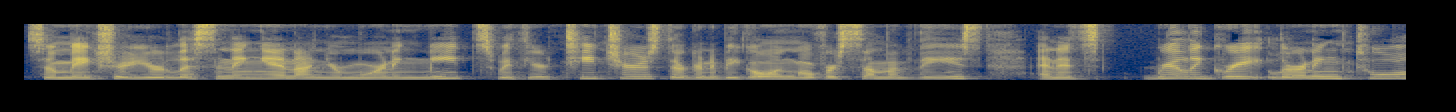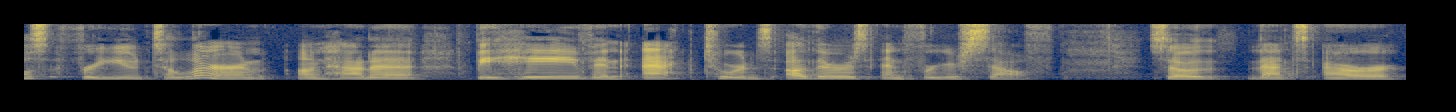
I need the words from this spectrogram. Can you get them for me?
So make sure you're listening in on your morning meets with your teachers. They're going to be going over some of these, and it's really great learning tools for you to learn on how to behave and act towards others and for yourself. So that's our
